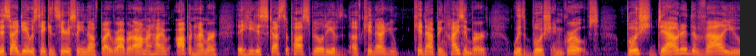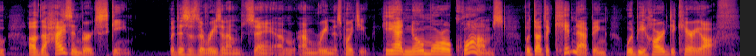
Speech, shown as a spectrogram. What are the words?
This idea was taken seriously enough by Robert Oppenheimer that he discussed the possibility of, of kidnapping, kidnapping Heisenberg with Bush and Groves. Bush doubted the value of the Heisenberg scheme, but this is the reason I'm saying I'm, I'm reading this point to you. He had no moral qualms, but thought the kidnapping would be hard to carry off.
